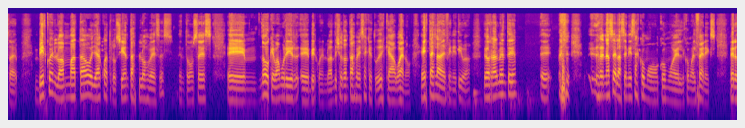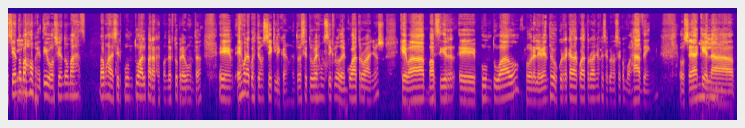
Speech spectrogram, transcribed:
Bitcoin lo han matado ya 400 plus veces, entonces, eh, no, que va a morir eh, Bitcoin. Lo han dicho tantas veces que tú dices que, ah, bueno, esta es la definitiva. Pero realmente eh, renace de las cenizas como, como, el, como el Fénix. Pero siendo más objetivo, siendo más, vamos a decir, puntual para responder tu pregunta, eh, es una cuestión cíclica. Entonces, si tú ves un ciclo de cuatro años que va, va a ser eh, puntuado por el evento que ocurre cada cuatro años que se conoce como halving, o sea que la,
